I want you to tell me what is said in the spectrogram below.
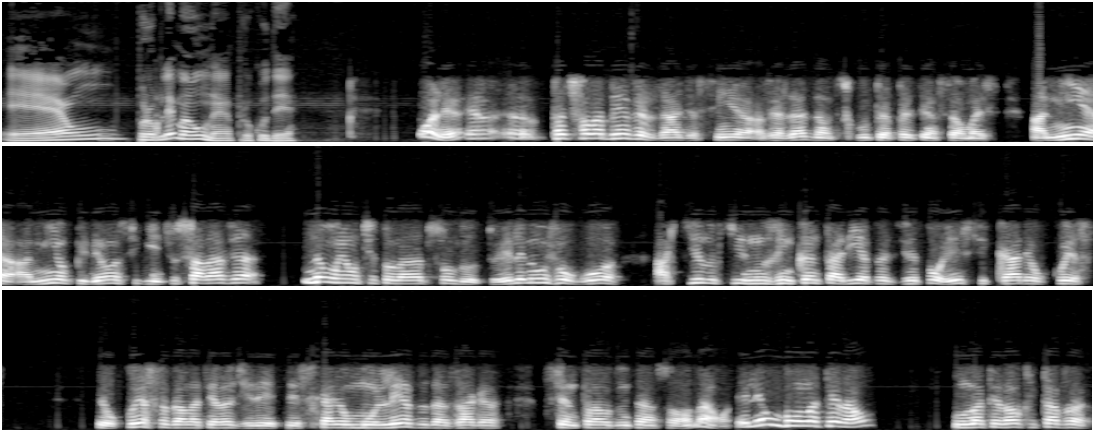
é um problemão, né, para o Cudê. Olha, é, é, para te falar bem a verdade, assim, a verdade não, desculpe a pretensão, mas a minha, a minha opinião é a seguinte: o Saravia não é um titular absoluto. Ele não jogou aquilo que nos encantaria para dizer, pô, esse cara é o Cuesta, é o Cuesta da lateral direita, esse cara é o Moledo da zaga central do Internacional. Não, ele é um bom lateral, um lateral que estava,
